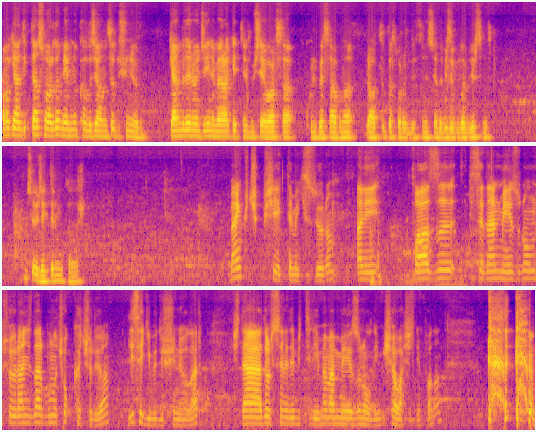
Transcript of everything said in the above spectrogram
ama geldikten sonra da memnun kalacağınızı düşünüyorum. Gelmeden önce yine merak ettiğiniz bir şey varsa kulüp hesabına rahatlıkla sorabilirsiniz ya da bizi bulabilirsiniz. Söyleyeceklerim bu kadar. Ben küçük bir şey eklemek istiyorum. Hani bazı liseden mezun olmuş öğrenciler bunu çok kaçırıyor. Lise gibi düşünüyorlar. İşte ha, 4 senede bitireyim, hemen mezun olayım, işe başlayayım falan.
